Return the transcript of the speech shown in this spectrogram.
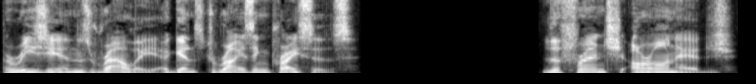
Parisians rally against rising prices. The French are on edge.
